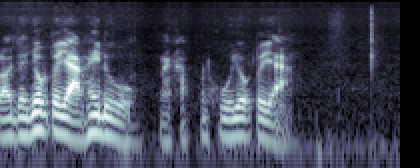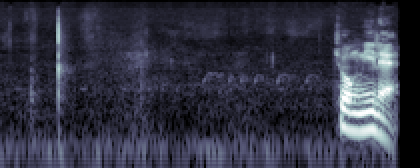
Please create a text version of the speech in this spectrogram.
เราจะยกตัวอย่างให้ดูนะครับ คุณครูยกตัวอย่าง ช่วงนี้แหละ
